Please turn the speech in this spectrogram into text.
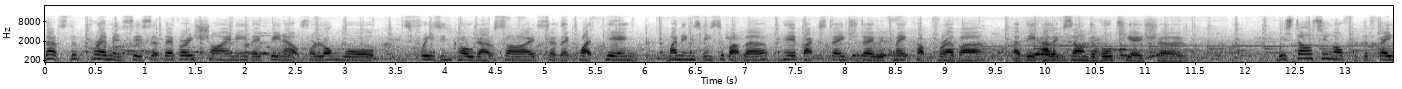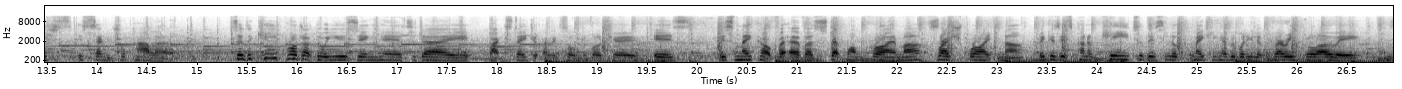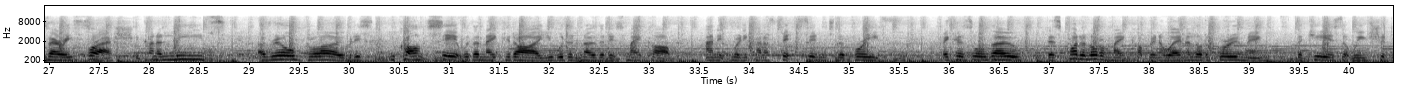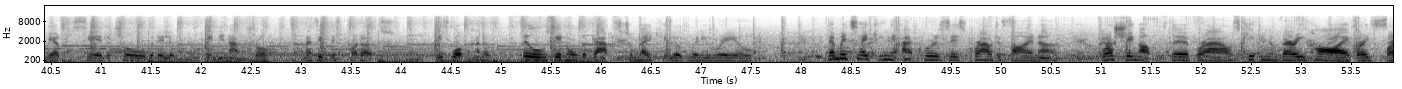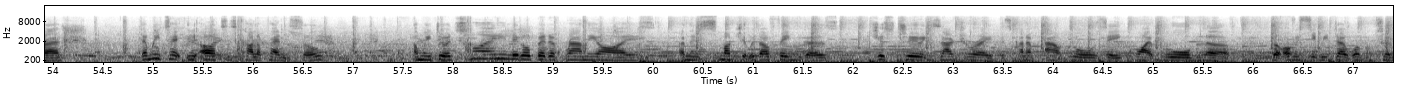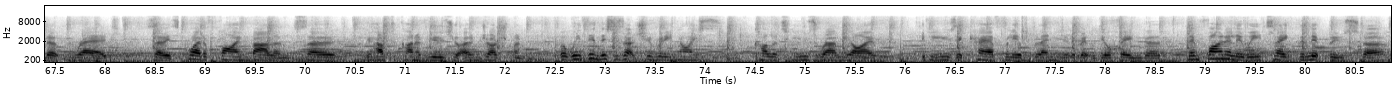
that's the premise, is that they're very shiny, they've been out for a long walk, it's freezing cold outside, so they're quite pink. My name is Lisa Butler, here backstage today with Makeup Forever at the Alexandre Vauthier show. We're starting off with the Face Essential Palette. So the key product that we're using here today, backstage at Alexandre Vauthier, is this Makeup Forever Step 1 Primer, Fresh Brightener, because it's kind of key to this look, making everybody look very glowy, very fresh. It kind of leaves a real glow, but you can't see it with a naked eye. You wouldn't know that it's makeup, and it really kind of fits into the brief. Because although there's quite a lot of makeup in a way and a lot of grooming, the key is that we shouldn't be able to see it at all, that it looks completely natural. And I think this product is what kind of fills in all the gaps to make it look really real. Then we're taking the Aqua Resist Brow Definer, brushing up the brows, keeping them very high, very fresh. Then we take the Artist Colour Pencil, and we do a tiny little bit of around the eyes and then smudge it with our fingers just to exaggerate this kind of outdoorsy, quite warm look. But obviously we don't want them to look red, so it's quite a fine balance, so you have to kind of use your own judgment. But we think this is actually a really nice colour to use around the eye if you use it carefully and blend it a bit with your fingers. Then finally we take the lip booster,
